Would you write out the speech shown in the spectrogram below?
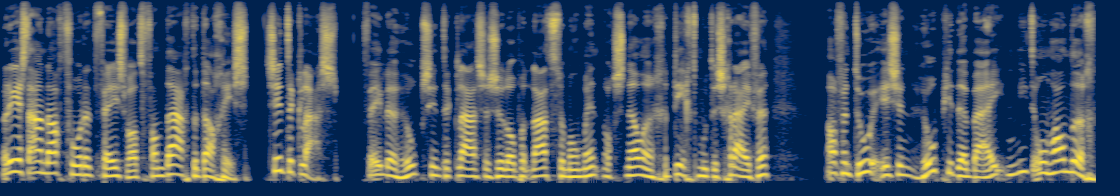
Maar eerst aandacht voor het feest wat vandaag de dag is. Sinterklaas. Vele hulp Sinterklaasen zullen op het laatste moment nog snel een gedicht moeten schrijven. Af en toe is een hulpje daarbij niet onhandig.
